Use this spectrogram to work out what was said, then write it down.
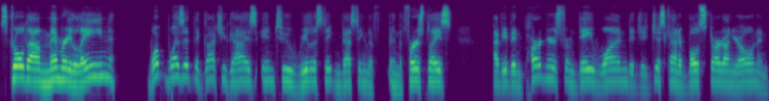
stroll down memory lane. What was it that got you guys into real estate investing in the in the first place? Have you been partners from day one? Did you just kind of both start on your own and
